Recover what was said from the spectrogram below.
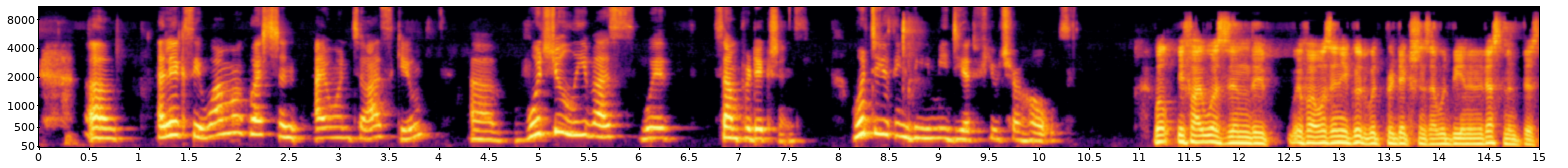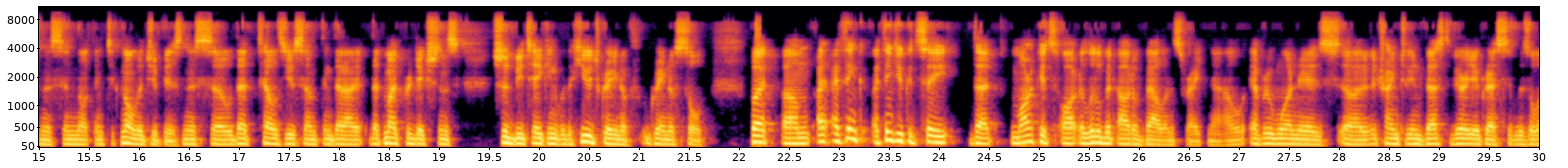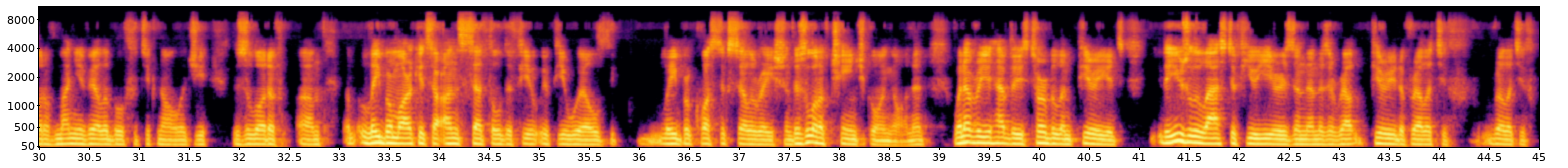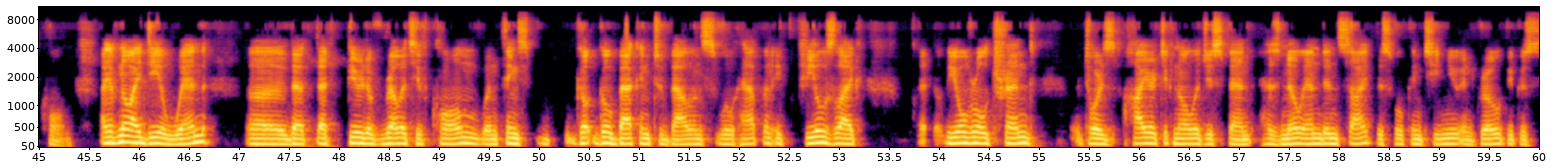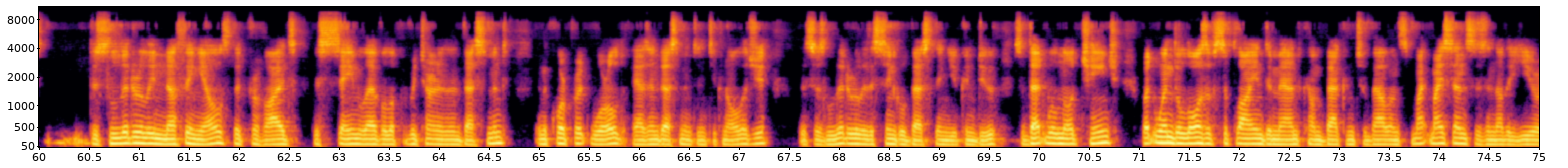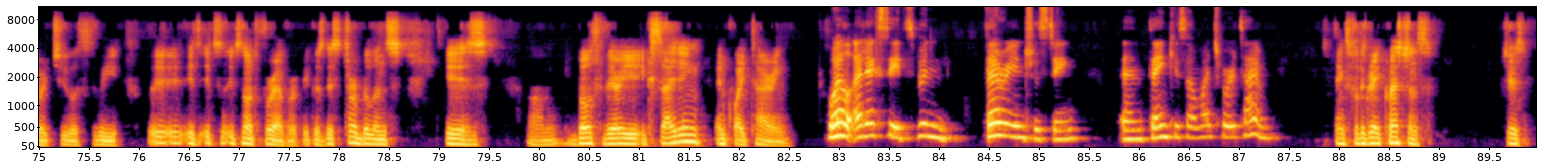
Uh, Alexei, one more question I want to ask you. Uh, would you leave us with some predictions? What do you think the immediate future holds? Well, if I was in the if I was any good with predictions, I would be in an investment business and not in technology business. So that tells you something that I that my predictions should be taken with a huge grain of grain of salt. But um, I, I, think I think you could say that markets are a little bit out of balance right now. Everyone is uh, trying to invest very aggressively. There's a lot of money available for technology. There's a lot of um, labor markets are unsettled, if you if you will. Labor cost acceleration. There's a lot of change going on, and whenever you have these turbulent periods, they usually last a few years, and then there's a period of relative relative calm. I have no idea when uh, that that period of relative calm when things go, go back into balance will happen. It feels like uh, the overall trend towards higher technology spend has no end in sight. This will continue and grow because there's literally nothing else that provides the same level of return on investment in the corporate world as investment in technology. This is literally the single best thing you can do. So that will not change. But when the laws of supply and demand come back into balance, my, my sense is another year or two or three. It, it's, it's not forever because this turbulence is um, both very exciting and quite tiring. Well, Alexei, it's been very interesting. And thank you so much for your time. Thanks for the great questions. Cheers.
